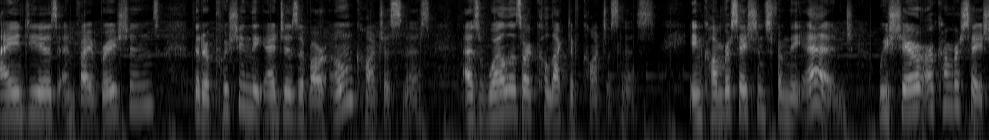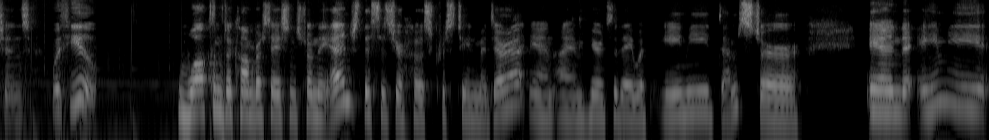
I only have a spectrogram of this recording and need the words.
ideas, and vibrations that are pushing the edges of our own consciousness as well as our collective consciousness. In Conversations from the Edge, we share our conversations with you. Welcome to Conversations from the Edge. This is your host, Christine Madera, and I am here today with Amy Dempster. And Amy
